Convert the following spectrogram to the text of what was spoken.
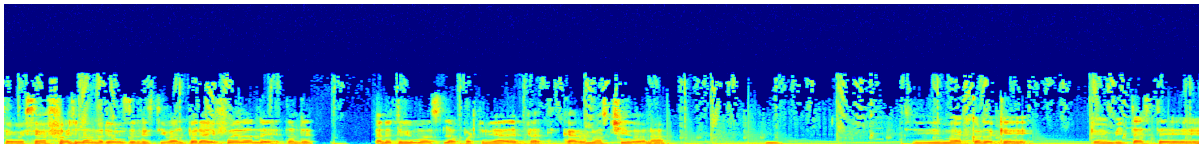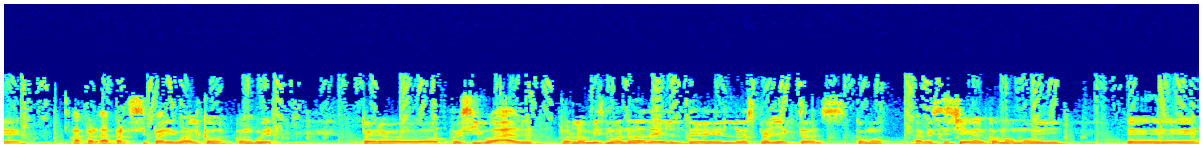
Se, fue el nombre de ese festival. Pero ahí fue donde, donde, donde tuvimos la oportunidad de platicar más chido, ¿no? Sí. Sí, me acuerdo que, que me invitaste a, par- a participar igual con, con Weird. Pero pues igual, por lo mismo, ¿no? Del- De, los proyectos, como a veces llegan como muy... eh,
